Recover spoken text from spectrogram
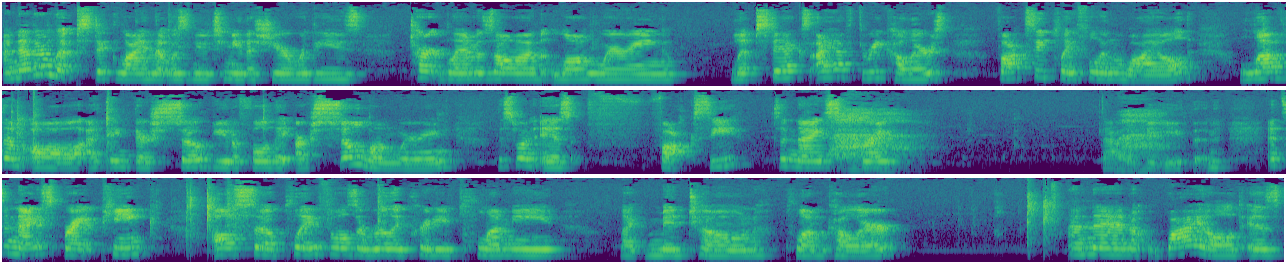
Another lipstick line that was new to me this year were these Tarte Glamazon long wearing lipsticks. I have three colors, Foxy, Playful, and Wild. Love them all. I think they're so beautiful. They are so long wearing. This one is Foxy. It's a nice bright, that would be Ethan. It's a nice bright pink. Also Playful is a really pretty plummy, like mid-tone plum color. And then Wild is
